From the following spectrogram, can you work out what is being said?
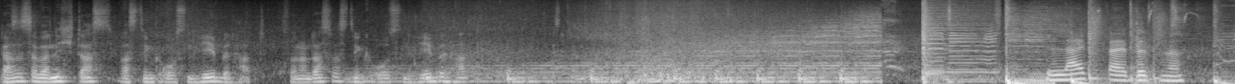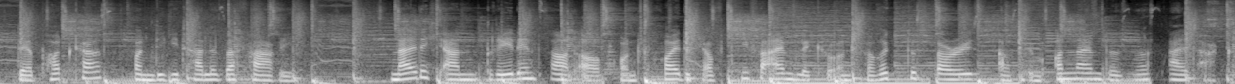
Das ist aber nicht das, was den großen Hebel hat, sondern das, was den großen Hebel hat, ist der Lifestyle Business, der Podcast von Digitale Safari. Schnall dich an, dreh den Sound auf und freu dich auf tiefe Einblicke und verrückte Stories aus dem Online-Business-Alltag.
